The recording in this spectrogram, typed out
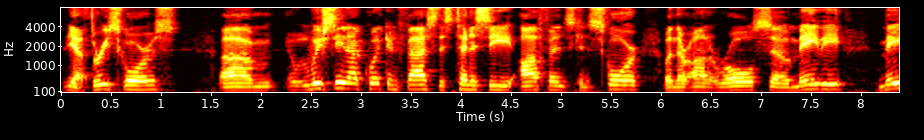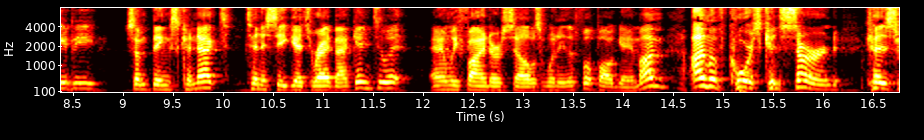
yeah, three scores. Um, we've seen how quick and fast this Tennessee offense can score when they're on a roll. So maybe, maybe some things connect. Tennessee gets right back into it, and we find ourselves winning the football game. I'm, I'm of course concerned because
